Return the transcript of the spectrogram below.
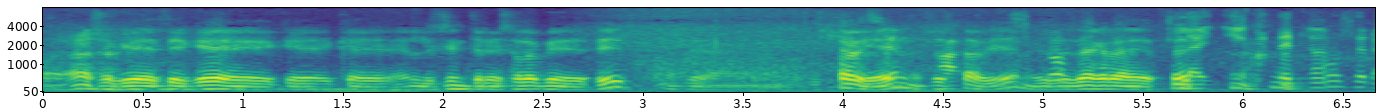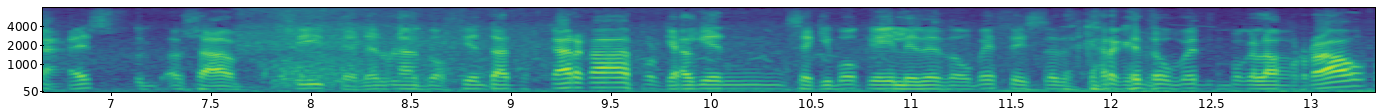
Bueno, eso quiere decir que, que- que les interesa lo que decís. O sea, está bien, eso está bien, eso es de agradecer. La idea que teníamos era eso, o sea, sí, tener unas 200 descargas porque alguien se equivoque y le dé dos veces y se descargue dos veces porque lo ha borrado.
